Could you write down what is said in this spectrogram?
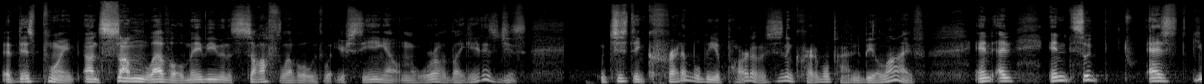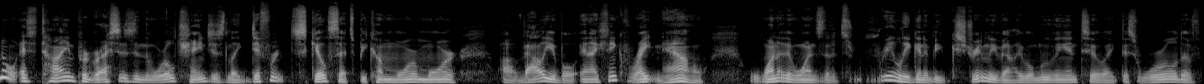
at this point on some level, maybe even a soft level with what you're seeing out in the world. Like it is just, just incredible to be a part of. It's just an incredible time to be alive, and and and so as you know, as time progresses and the world changes, like different skill sets become more and more uh, valuable. And I think right now, one of the ones that it's really going to be extremely valuable moving into like this world of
